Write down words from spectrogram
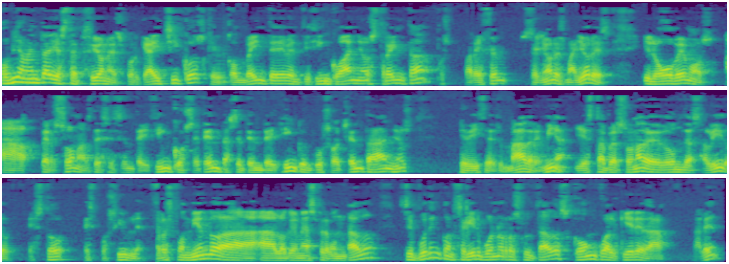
Obviamente hay excepciones, porque hay chicos que con 20, 25 años, 30, pues parecen señores mayores. Y luego vemos a personas de 65, 70, 75, incluso 80 años, que dices, madre mía, ¿y esta persona de dónde ha salido? Esto es posible. Respondiendo a, lo que me has preguntado, se pueden conseguir buenos resultados con cualquier edad, ¿vale?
